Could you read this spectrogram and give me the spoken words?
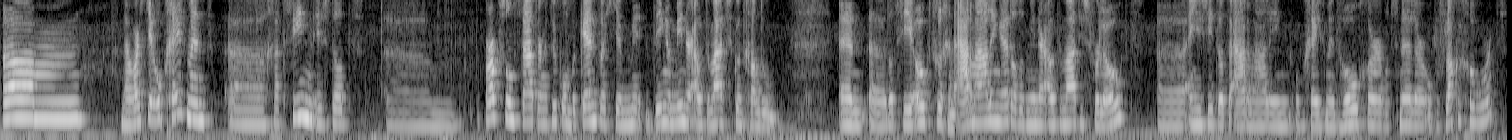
Ehm, nou, wat je op een gegeven moment eh, gaat zien is dat Parkinson staat er natuurlijk onbekend dat je mi- dingen minder automatisch kunt gaan doen. En eh, dat zie je ook terug in de ademhaling, hè, dat het minder automatisch verloopt. Eh, en je ziet dat de ademhaling op een gegeven moment hoger, wat sneller, oppervlakkiger wordt.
